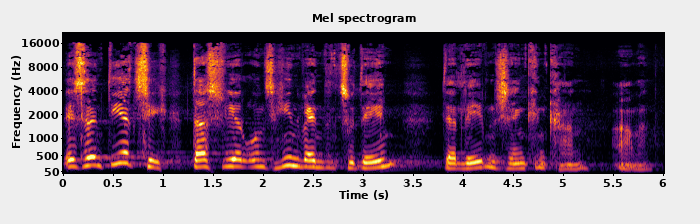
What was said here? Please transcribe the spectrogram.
Es rentiert sich, dass wir uns hinwenden zu dem, der Leben schenken kann. Amen.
